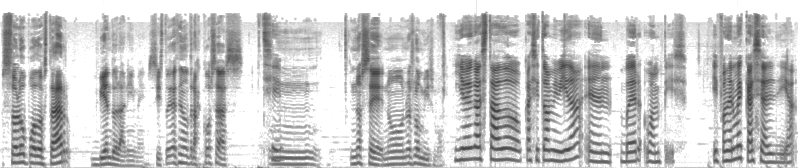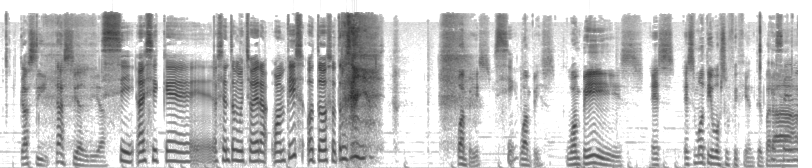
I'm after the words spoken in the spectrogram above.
solo puedo estar viendo el anime. Si estoy haciendo otras cosas, Sí. mm, no sé, no, no es lo mismo. Yo he gastado casi toda mi vida en ver One Piece y ponerme casi al día. Casi, casi al día. Sí, así que lo siento mucho, era One Piece o todos otros años. One Piece. Sí, One Piece. One Piece es, es motivo suficiente para,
